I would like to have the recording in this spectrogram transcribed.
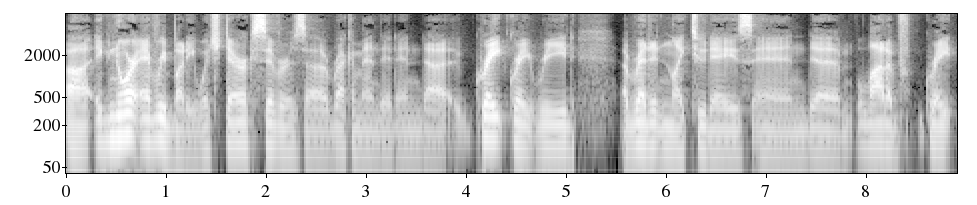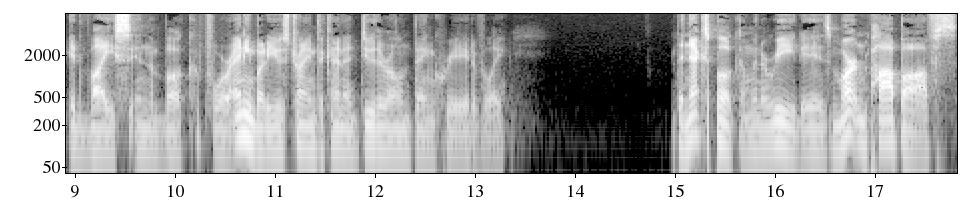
uh, Ignore Everybody, which Derek Sivers uh, recommended, and uh, great great read. I read it in like two days, and uh, a lot of great advice in the book for anybody who's trying to kind of do their own thing creatively. The next book I'm going to read is Martin Popoff's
